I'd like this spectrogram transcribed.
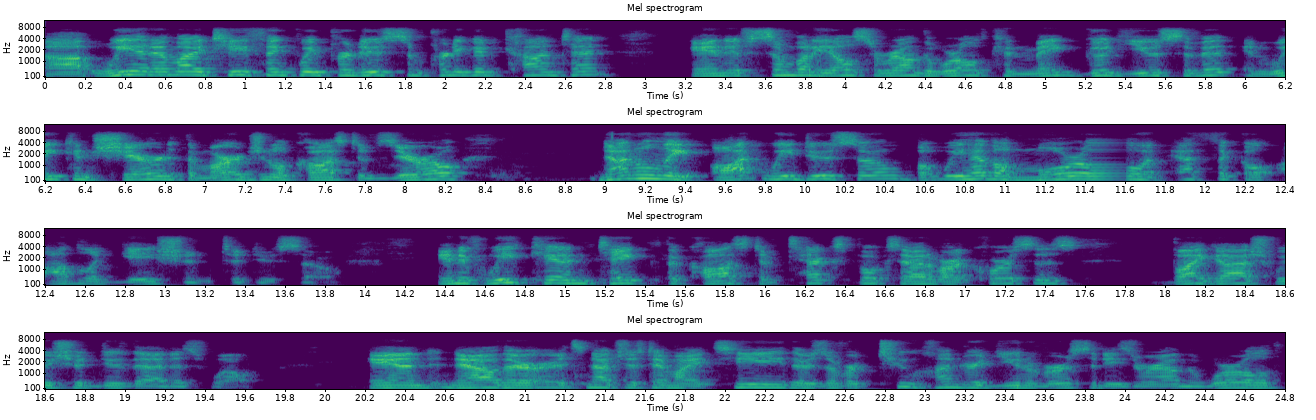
Uh, we at MIT think we produce some pretty good content, and if somebody else around the world can make good use of it and we can share it at the marginal cost of zero, not only ought we do so, but we have a moral and ethical obligation to do so. And if we can take the cost of textbooks out of our courses, by gosh, we should do that as well. And now there, it's not just MIT. There's over 200 universities around the world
